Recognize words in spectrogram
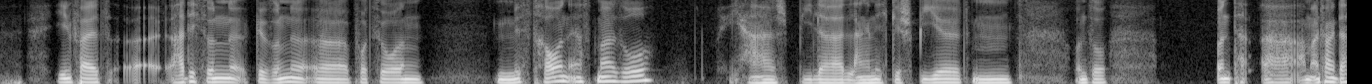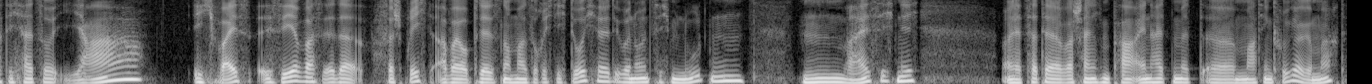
jedenfalls äh, hatte ich so eine gesunde äh, Portion Misstrauen erstmal so. Ja, Spieler lange nicht gespielt mh, und so. Und äh, am Anfang dachte ich halt so, ja, ich weiß, ich sehe, was er da verspricht, aber ob der das nochmal so richtig durchhält über 90 Minuten, hm, weiß ich nicht. Und jetzt hat er wahrscheinlich ein paar Einheiten mit äh, Martin Krüger gemacht.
